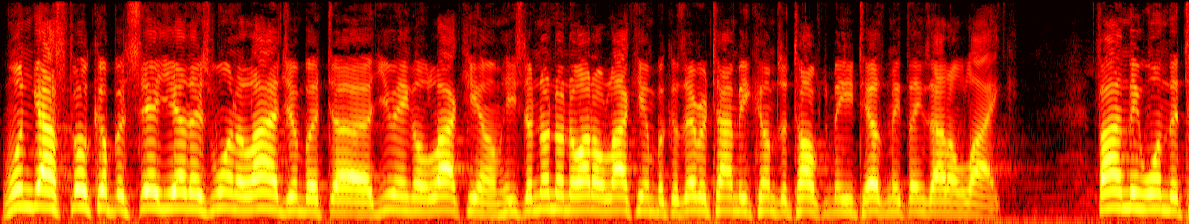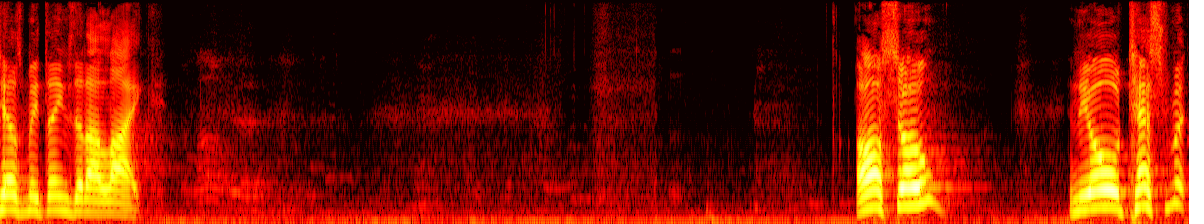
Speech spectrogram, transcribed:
One guy spoke up and said, Yeah, there's one Elijah, but uh, you ain't going to like him. He said, No, no, no, I don't like him because every time he comes to talk to me, he tells me things I don't like. Find me one that tells me things that I like. Also, in the Old Testament,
